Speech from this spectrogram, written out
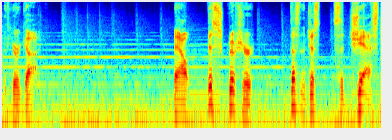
with your God. Now, this scripture doesn't just suggest,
